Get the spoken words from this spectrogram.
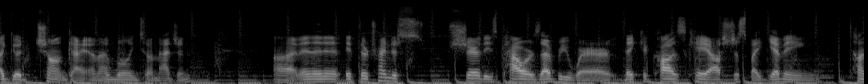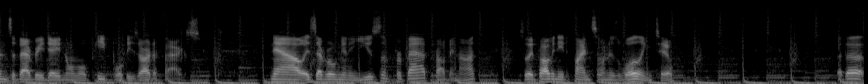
a good chunk, I, and I'm willing to imagine. Uh, and then if they're trying to share these powers everywhere, they could cause chaos just by giving tons of everyday normal people these artifacts. Now, is everyone going to use them for bad? Probably not. So they probably need to find someone who's willing to. But uh,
